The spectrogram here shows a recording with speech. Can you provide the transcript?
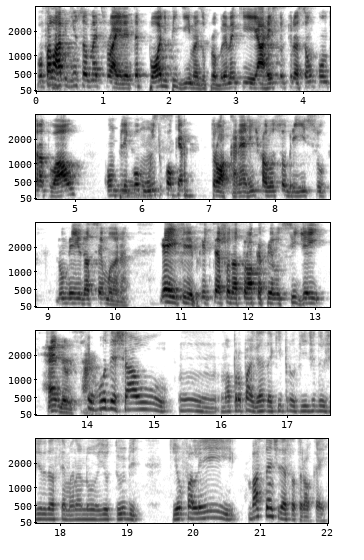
Vou falar rapidinho sobre o Matt Ryan. Ele até pode pedir, mas o problema é que a reestruturação contratual complicou muito qualquer troca, né? A gente falou sobre isso no meio da semana. E aí, Felipe, o que você achou da troca pelo CJ Henderson. Eu vou deixar o, um, uma propaganda aqui para o vídeo do Giro da Semana no YouTube, que eu falei bastante dessa troca aí.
